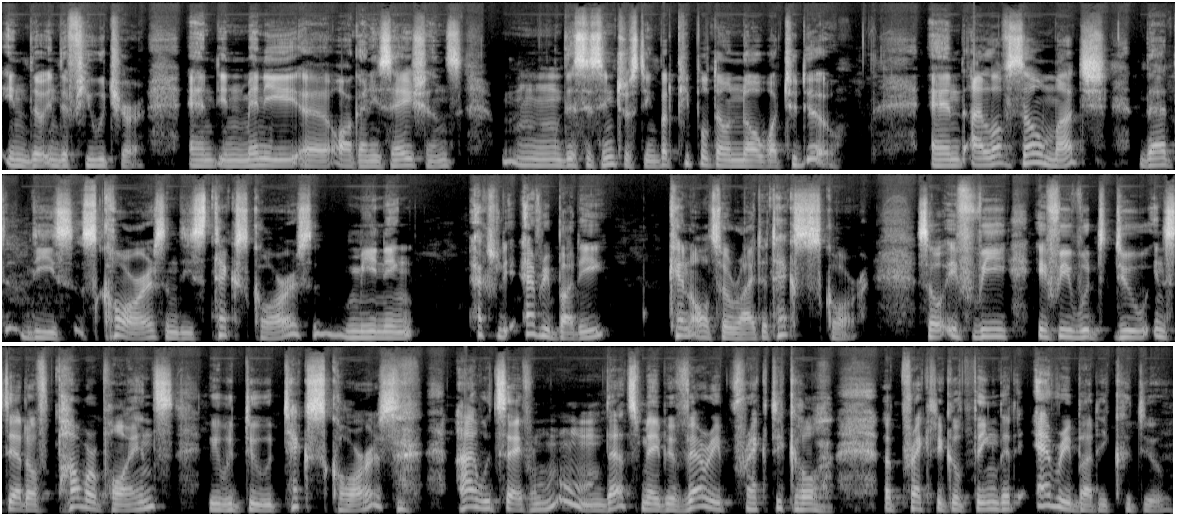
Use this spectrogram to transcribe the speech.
in the in the future. And in many uh, organizations, mm, this is interesting, but people don't know what to do. And I love so much that these scores and these text scores, meaning actually everybody can also write a text score. So if we if we would do instead of PowerPoints, we would do text scores. I would say, from hmm, that's maybe a very practical a practical thing that everybody could do.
